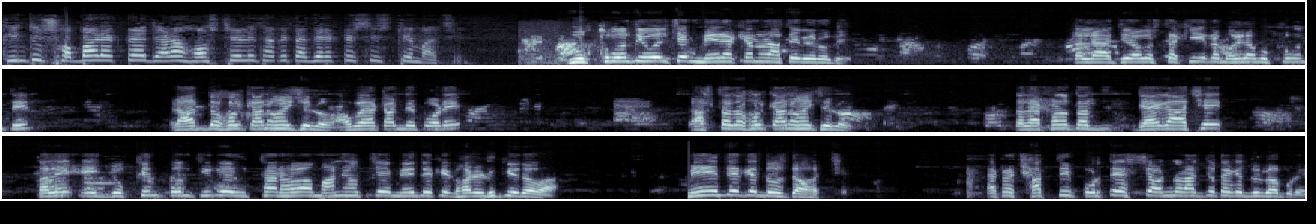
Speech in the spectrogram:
কিন্তু সবার একটা যারা হস্টেলে থাকে তাদের একটা সিস্টেম আছে। মুখ্যমন্ত্রী বলছেন মেয়েরা কেন রাতে বেরোবে? তাহলে রাজ্যের অবস্থা কি? এটা মহিলা মুখ্যমন্ত্রীর? রাত দখল কেন হয়েছিল? অভয়াকাণ্ডের পরে? রাস্তা দখল কেন হয়েছিল? তাহলে এখনও তার জায়গা আছে। তাহলে এই দক্ষিণপন্থীদের উত্থান হওয়া মানে হচ্ছে মেয়েদেরকে ঘরে ঢুকিয়ে দেওয়া। মেয়েদেরকে দোষ দেওয়া হচ্ছে। একটা ছাত্রী পড়তে এসছে অন্য রাজ্য থেকে দুর্গাপুরে।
